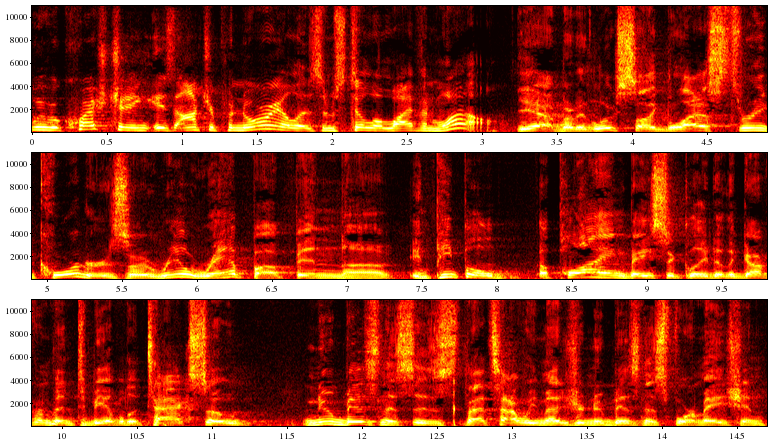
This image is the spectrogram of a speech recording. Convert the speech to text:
we were questioning is entrepreneurialism still alive and well? Yeah, but it looks like last three quarters a real ramp up in uh, in people applying basically to the government to be able to tax so new businesses, that's how we measure new business formation.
